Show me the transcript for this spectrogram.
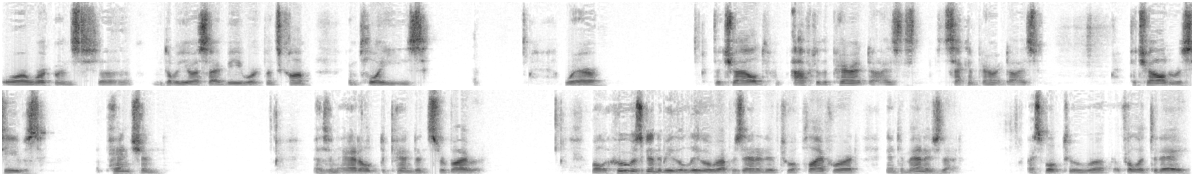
or workman's uh, WSIB, workman's comp employees, where the child, after the parent dies, second parent dies, the child receives a pension as an adult dependent survivor. Well, who is going to be the legal representative to apply for it and to manage that? I spoke to uh, a fellow today.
